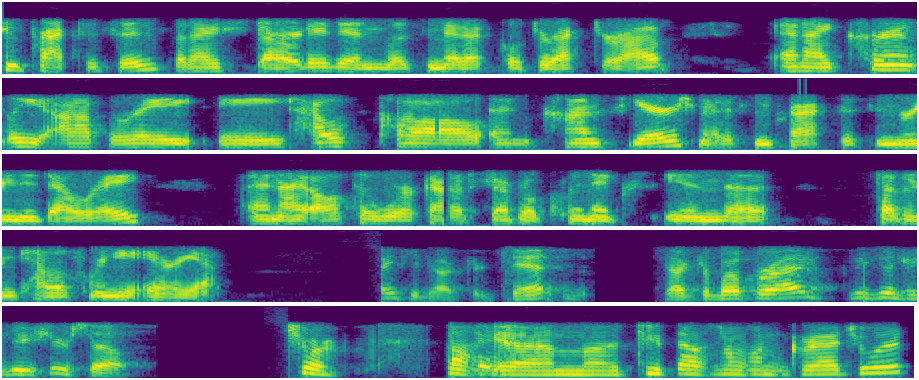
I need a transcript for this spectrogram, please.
two practices that I started and was medical director of. And I currently operate a house call and concierge medicine practice in Marina Del Rey. And I also work out of several clinics in the Southern California area. Thank you, Dr. Kent. Dr. Boparai, please introduce yourself. Sure. I am a 2001 graduate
